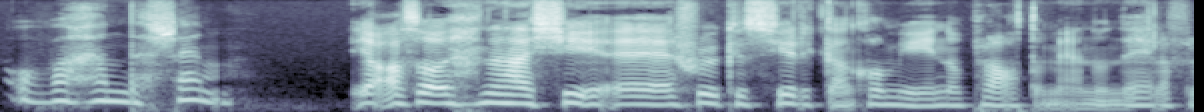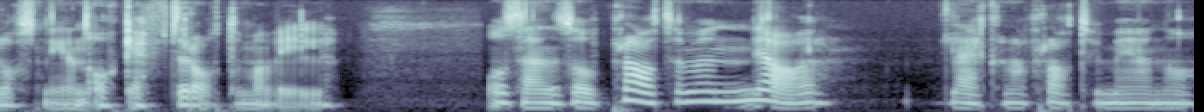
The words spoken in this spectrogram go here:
Och vad hände sen? ja, alltså den här eh, sjukhuskyrkan kom ju in och pratade med en under hela förlossningen och efteråt om man vill. Och sen så pratar man, ja, läkarna pratar ju med en och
